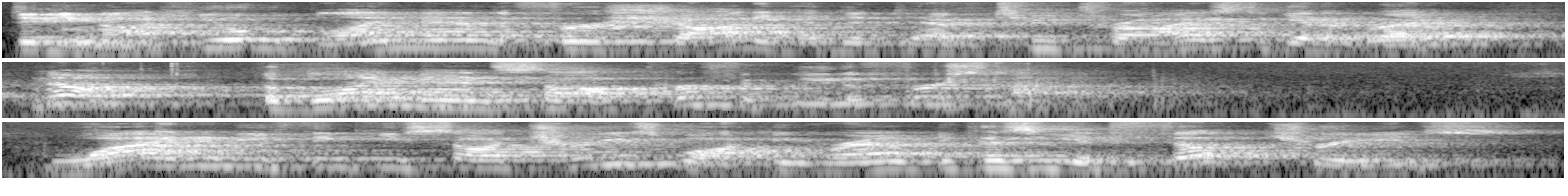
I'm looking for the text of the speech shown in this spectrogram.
Did he not heal the blind man the first shot? He had to have two tries to get it right? No. The blind man saw perfectly the first time. Why did he think he saw trees walking around? Because he had felt trees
